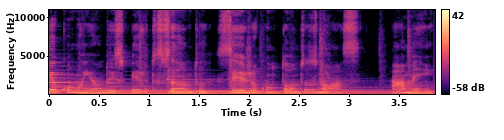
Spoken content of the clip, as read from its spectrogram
e a comunhão do Espírito Santo seja com todos nós. Amém.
